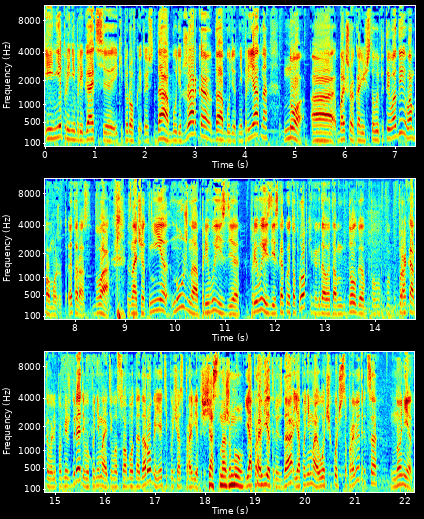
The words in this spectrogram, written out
И не пренебрегать э, экипировкой. То есть, да, будет жарко, да, будет неприятно, но а, большое количество выпитой воды вам поможет. Это раз. Два. Значит, не нужно при выезде, при выезде из какой-то пробки, когда вы там долго прокатывали по междуряде, вы понимаете, вот свободная дорога, я типа сейчас проветрюсь. Сейчас нажму. Я проветрюсь, да, я понимаю, очень хочется проветриться, но нет,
